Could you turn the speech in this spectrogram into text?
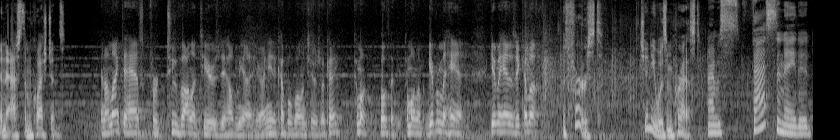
and ask them questions. And I'd like to ask for two volunteers to help me out here. I need a couple of volunteers, okay? Come on, both of you. Come on up. Give them a hand. Give them a hand as they come up. At first, Ginny was impressed. I was fascinated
